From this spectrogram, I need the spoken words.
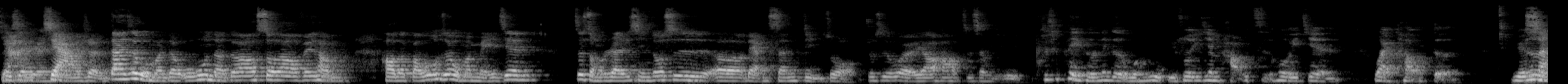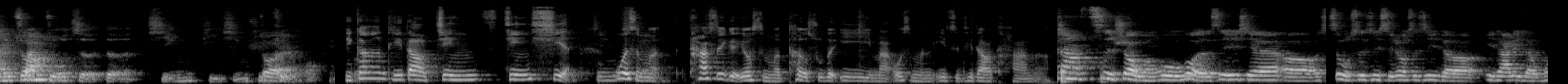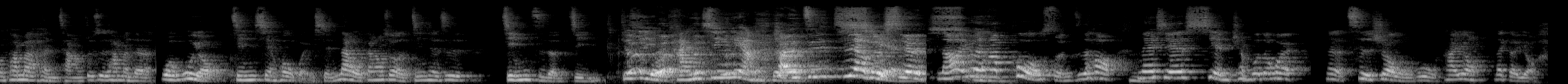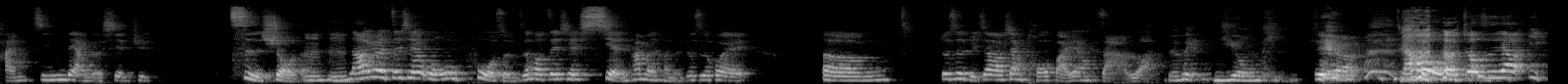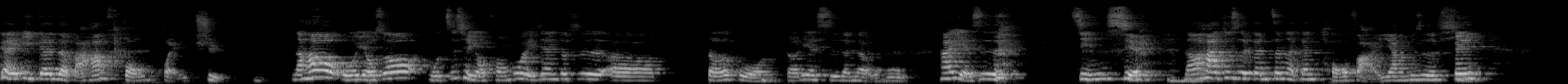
那些假人，但是我们的文物呢都要受到非常好的保护，所以我们每一件这种人形都是呃量身定做，就是为了要好好支撑衣物，就是配合那个文物，比如说一件袍子或一件外套的。原来穿着者的形体型去做。OK，你刚刚提到金金线，金为什么线它是一个有什么特殊的意义吗？为什么你一直提到它呢？像刺绣文物，或者是一些呃十五世纪、十六世纪的意大利的文物，他们很常就是他们的文物有金线或纬线。那我刚刚说的金线是金子的金，就是有含金量的 含金量的线，然后因为嗯它破损之后，嗯那些线全部都会那个刺绣文物，它用那个有含金量的线去刺绣的。嗯，然后因为这些文物破损之后，这些线他们可能就是会，嗯，就是比较像头发一样杂乱。对，会拥起。对啊，然后我们就是要一根一根的把它缝回去。然后我有时候，我之前有缝过一件，就是呃德国德列斯登的文物，它也是 金线，然后它就是跟真的跟头发一样，就是非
